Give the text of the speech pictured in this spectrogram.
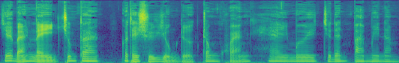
Giới bản này chúng ta có thể sử dụng được trong khoảng 20 cho đến 30 năm.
